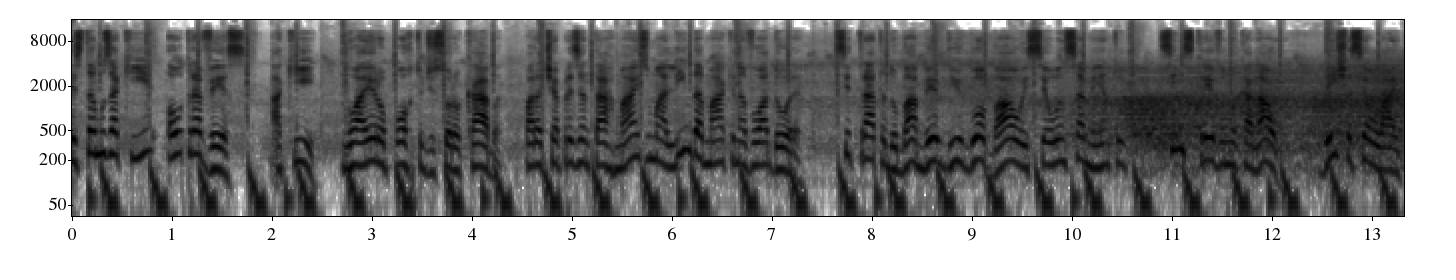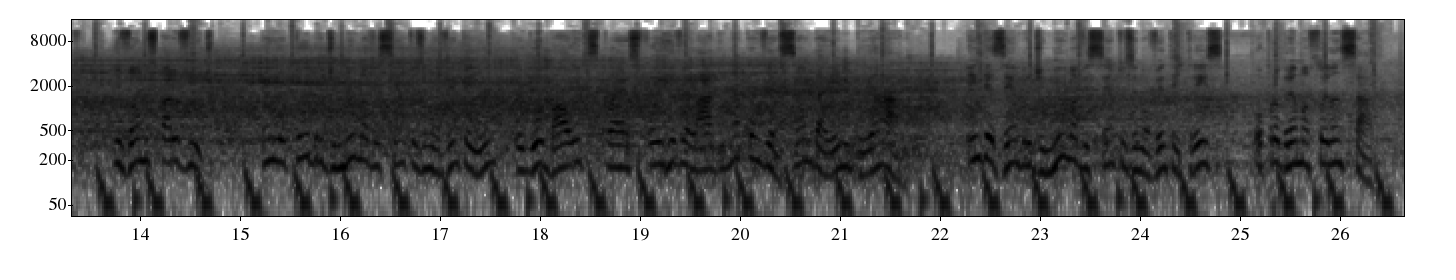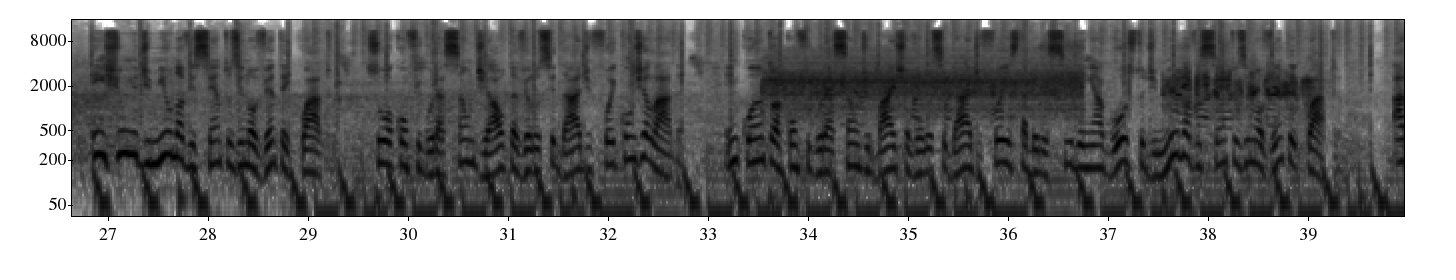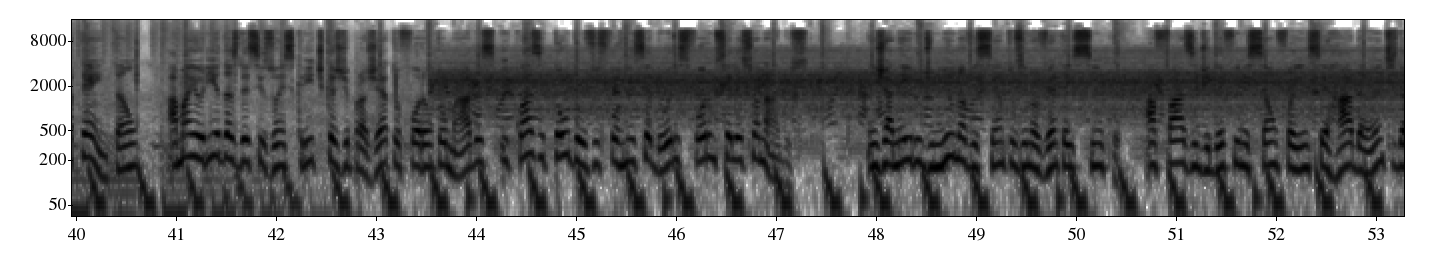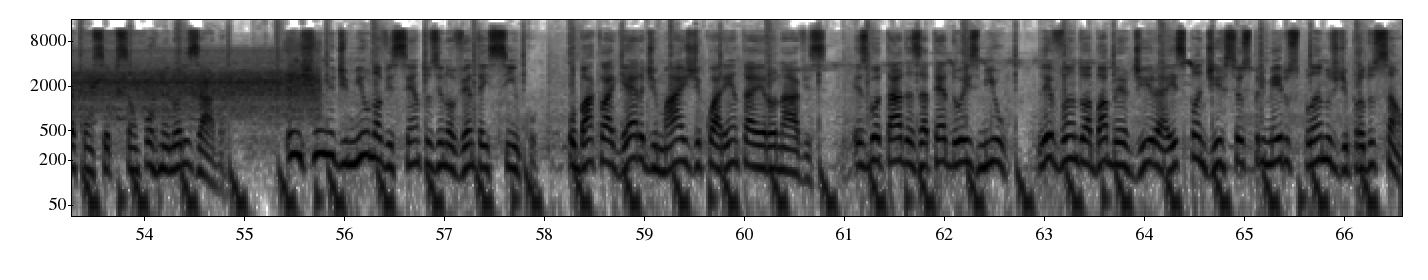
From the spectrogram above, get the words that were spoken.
Estamos aqui, outra vez, aqui, no aeroporto de Sorocaba, para te apresentar mais uma linda máquina voadora. Se trata do Bombardier Global e seu lançamento. Se inscreva no canal, deixa seu like e vamos para o vídeo. Em outubro de 1991, o Global Express foi revelado na convenção da NBAA. Em dezembro de 1993, o programa foi lançado. Em junho de 1994, sua configuração de alta velocidade foi congelada, enquanto a configuração de baixa velocidade foi estabelecida em agosto de 1994. Até então, a maioria das decisões críticas de projeto foram tomadas e quase todos os fornecedores foram selecionados. Em janeiro de 1995, a fase de definição foi encerrada antes da concepção pormenorizada. Em junho de 1995, o backlog era de mais de 40 aeronaves, esgotadas até 2000, levando a Bombardier a expandir seus primeiros planos de produção.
